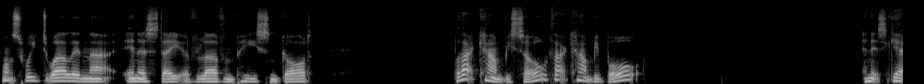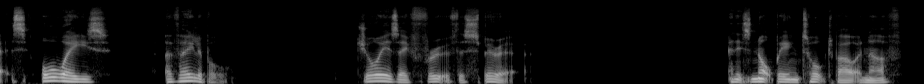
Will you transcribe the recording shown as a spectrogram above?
Once we dwell in that inner state of love and peace and God, well, that can't be sold. That can't be bought. And it's yet it's always available. Joy is a fruit of the spirit. And it's not being talked about enough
